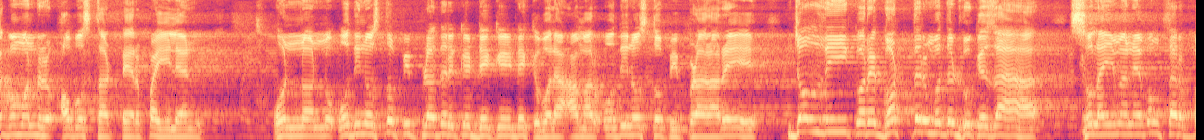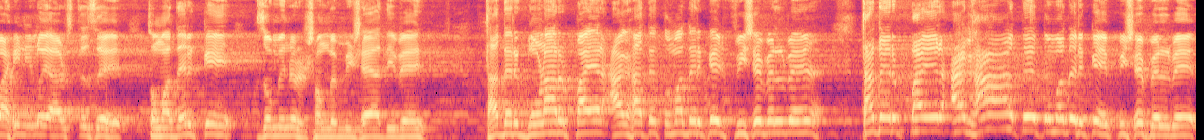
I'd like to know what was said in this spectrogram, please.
আগমনের অবস্থা টের পাইলেন, অন্যান্য অধীনস্থ পিঁপড়াদেরকে ডেকে ডেকে বলে, আমার অধীনস্থ পিঁপড়ারা রে, জলদি করে গর্তের মধ্যে ঢুকে যা। সোলাইমান এবং তার বাহিনী লয়ে আসতেছে, তোমাদেরকে জমিনের সঙ্গে মিশাইয়া দিবে। তাদের গোড়ার পায়ের আঘাতে তোমাদেরকে পিষে ফেলবে। তাদের পায়ের আঘাতে তোমাদেরকে পিষে ফেলবে।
